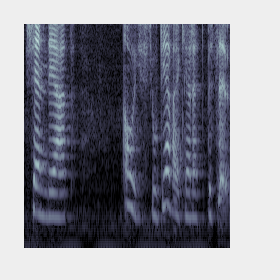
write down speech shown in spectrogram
kände jag att oj, gjorde jag verkligen rätt beslut?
